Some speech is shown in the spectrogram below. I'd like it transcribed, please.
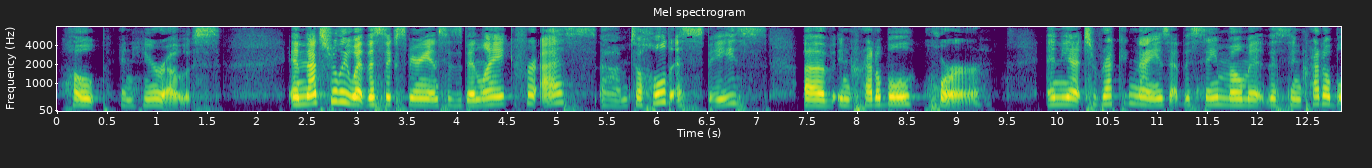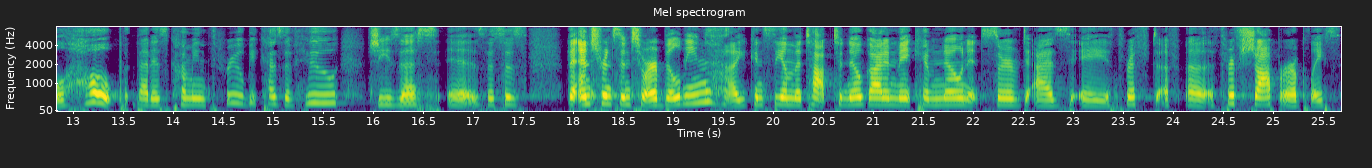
hope, and heroes. And that's really what this experience has been like for us um, to hold a space of incredible horror, and yet to recognize at the same moment this incredible hope that is coming through because of who Jesus is. This is the entrance into our building. Uh, you can see on the top to know God and make Him known. It served as a thrift, a thrift shop or a place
